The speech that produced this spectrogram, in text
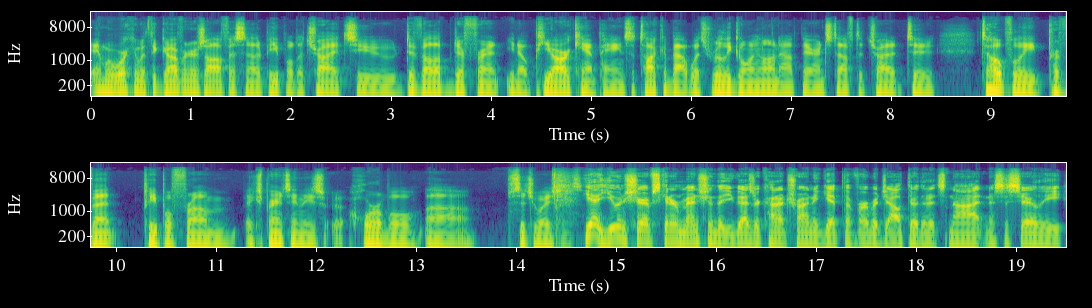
and we're working with the governor's office and other people to try to develop different you know PR campaigns to talk about what's really going on out there and stuff to try to to hopefully prevent people from experiencing these horrible uh, situations. Yeah, you and Sheriff Skinner mentioned that you guys are kind of trying to get the verbiage out there that it's not necessarily.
